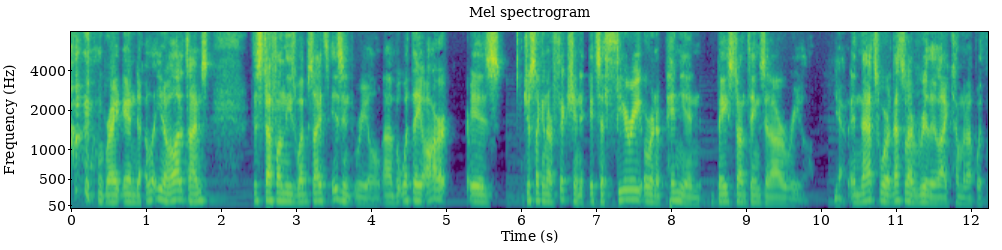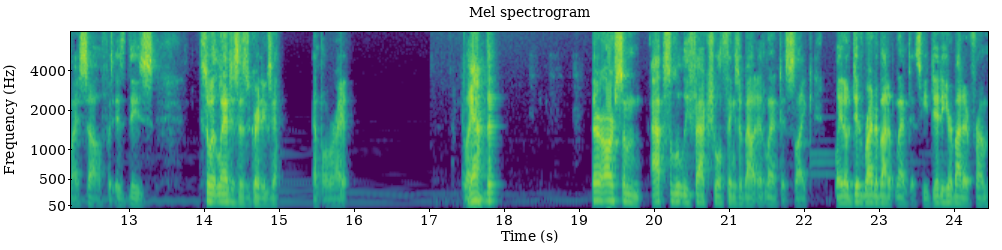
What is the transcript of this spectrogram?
right? And uh, you know, a lot of times the stuff on these websites isn't real, uh, but what they are is just like in our fiction, it's a theory or an opinion based on things that are real. Yeah. and that's where that's what I really like coming up with myself is these. So Atlantis is a great example, right? Like Yeah. the- there are some absolutely factual things about Atlantis. Like Plato did write about Atlantis. He did hear about it from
